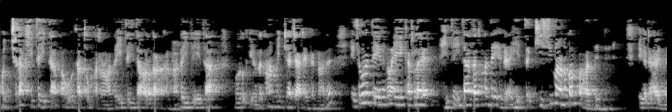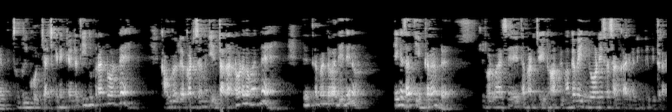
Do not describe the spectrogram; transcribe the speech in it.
කොච්චරක් හිත හිතා පව සතුම් කරනවද හිත හිතා වරකම් කරනවද හිත හිතා මොරු කියනද කාමීත්‍යාචාරය කරනවද ඒකවල තේරෙනවා ඒ කරලා හිත හිතා කරන දෙයට හිත කිසිම අනුකම්පාවක් දෙන්නේ නැහැ ඒකට ආයේ සුප්‍රීම කෝට් ජජ් කෙනෙක් කියලා තීන්දුව කරන්න ඕනේ නැහැ. කවුරුහරි කට සමිතියෙන් තනන්න ඕන ගමන් නැහැ. ඒ තමයි වදේ දෙනවා. ඒක සත්‍යයෙන් කරන්න. ඊට පස්සේ තමයි තේරෙනවා අපි වග වෙන්න ඕනේ සසංකාරික දෙකට විතරයි.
